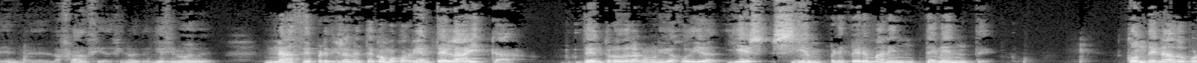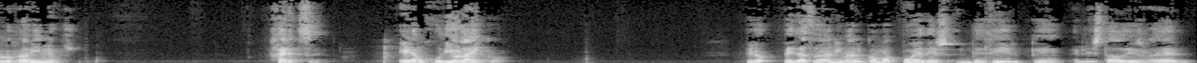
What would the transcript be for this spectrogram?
en eh, la Francia de final del XIX, nace precisamente como corriente laica dentro de la comunidad judía y es siempre, permanentemente, condenado por los rabinos. Herzl era un judío laico. Pero, pedazo de animal, ¿cómo puedes decir que el Estado de Israel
